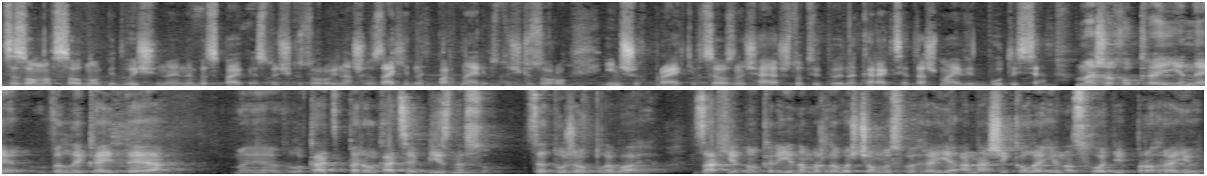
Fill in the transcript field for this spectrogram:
це зона все одно підвищеної небезпеки з точки зору і наших західних партнерів, з точки зору інших проєктів. Це означає, що тут відповідна корекція теж має відбутися. В межах України велика йде е, перелокація бізнесу. Це дуже впливає. Західна Україна, можливо, в чомусь виграє, а наші колеги на сході програють.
